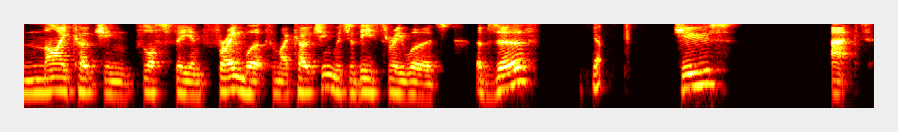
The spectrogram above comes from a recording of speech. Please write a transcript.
my coaching philosophy and framework for my coaching, which are these three words: observe, yep, choose, act.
